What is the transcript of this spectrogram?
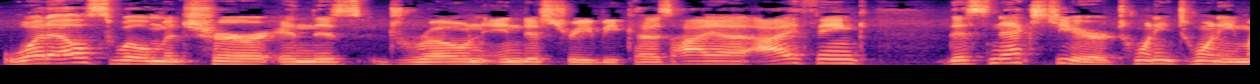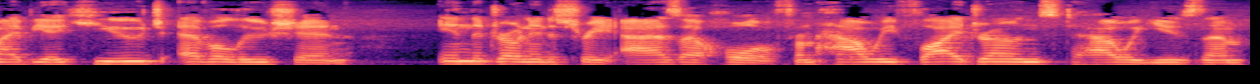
what else will mature in this drone industry because I, uh, I think this next year, 2020, might be a huge evolution in the drone industry as a whole, from how we fly drones to how we use them.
